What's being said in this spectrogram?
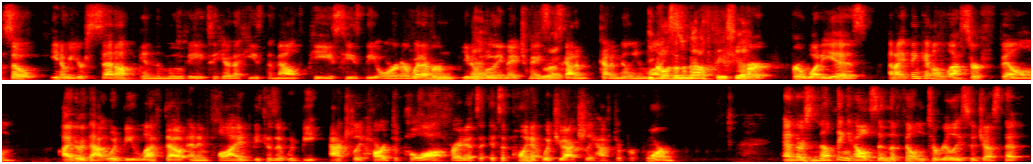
So you know you're set up in the movie to hear that he's the mouthpiece, he's the orator, whatever Mhm. you know. Yeah. William H Macy's Right. got a got a million He lines calls him the mouthpiece. Yeah, for for what he is, and I think in a lesser film, either that would be left out and implied because it would be actually hard to pull off, right? It's a, it's a point at which you actually have to perform, and there's nothing else in the film to really suggest that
